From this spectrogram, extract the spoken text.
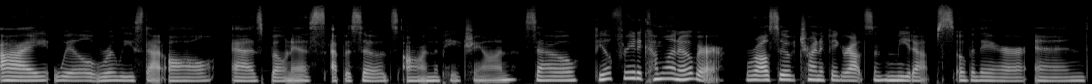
I will release that all as bonus episodes on the Patreon. So feel free to come on over. We're also trying to figure out some meetups over there and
